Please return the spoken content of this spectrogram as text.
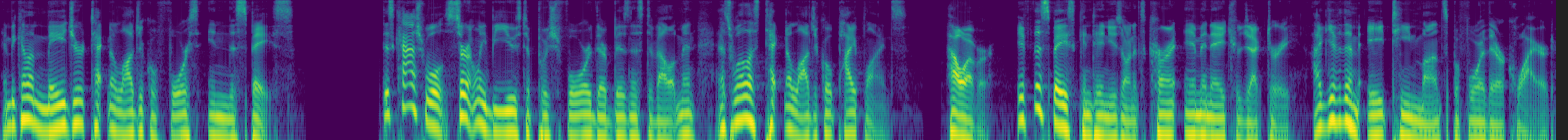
and become a major technological force in the space. This cash will certainly be used to push forward their business development as well as technological pipelines. However, if the space continues on its current M&A trajectory, I give them 18 months before they're acquired.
